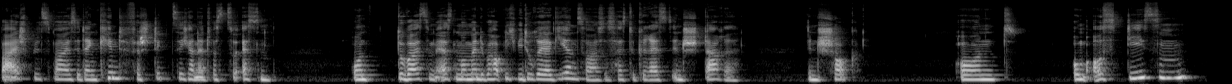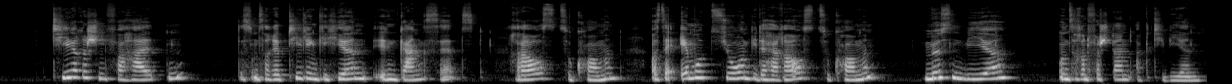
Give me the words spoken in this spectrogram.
Beispielsweise dein Kind verstickt sich an etwas zu essen und du weißt im ersten Moment überhaupt nicht, wie du reagieren sollst. Das heißt, du gerätst in Starre, in Schock. Und um aus diesem tierischen Verhalten, das unser Reptiliengehirn in Gang setzt, rauszukommen, aus der Emotion wieder herauszukommen, müssen wir unseren Verstand aktivieren.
